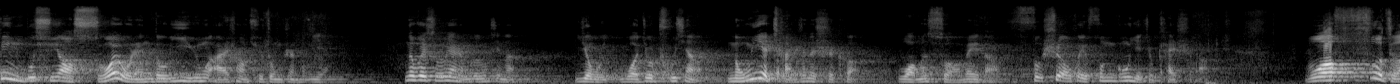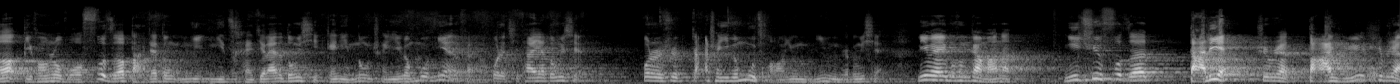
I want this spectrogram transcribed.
并不需要所有人都一拥而上去种植农业，那会出现什么东西呢？有我就出现了农业产生的时刻，我们所谓的分社会分工也就开始了。我负责，比方说，我负责把这东你你采集来的东西给你弄成一个木面粉或者其他一些东西，或者是扎成一个牧草用用这个东西。另外一部分干嘛呢？你去负责打猎，是不是？打鱼，是不是？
